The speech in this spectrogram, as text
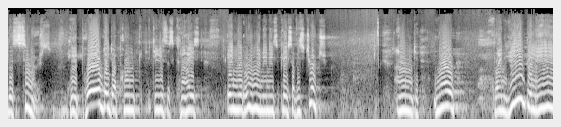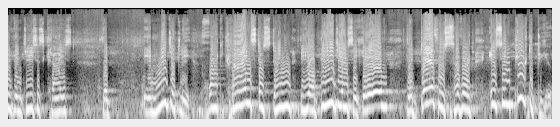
the sinners. He poured it upon Jesus Christ in the room and in his place of his church. And now, when you believe in Jesus Christ, that immediately what Christ has done, the obedience he gave, the death he suffered, is imputed to you.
